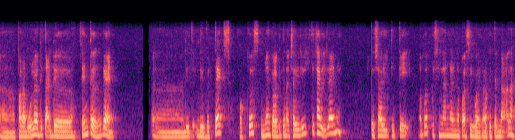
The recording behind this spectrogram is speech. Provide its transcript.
uh, parabola dia tak ada center kan. Uh, dia, dia vertex, fokus, kemudian kalau kita nak cari lagi, kita carilah ini cari titik apa persilangan dengan paksi Y kalau kita nak lah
